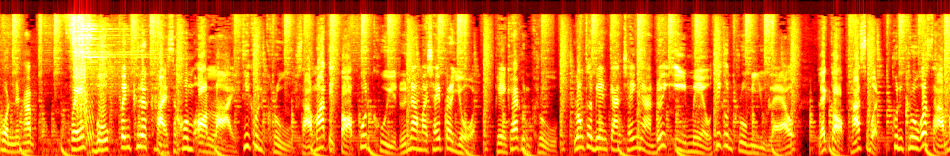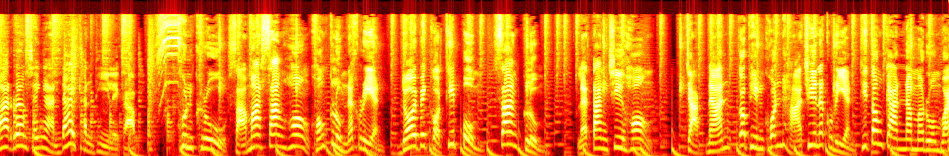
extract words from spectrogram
คนนะครับ Facebook เป็นเครือข่ายสังคมออนไลน์ที่คุณครูสามารถติดต่อพูดคุย หรือนำมาใช้ประโยชน์ เพียงแค่คุณครู ลงทะเบียนการใช้งานด้วยอีเมล ที่คุณครูมีอยู่แล้ว และกรอกพาสเวิร์ดคุณครูก็สามารถเริ่มใช้งานได้ทันทีเลยครับ คุณครูสามารถสร้างห้องของกลุ่มนักเรียน โดยไปกดที่ปุ่ม สร้างกลุ่ม และตั้งชื่อห้อง จากนั้นก็พิมพ์ค้นหาชื่อนักเรียนที่ต้องการนำมารวมไว้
